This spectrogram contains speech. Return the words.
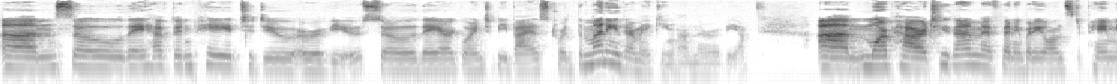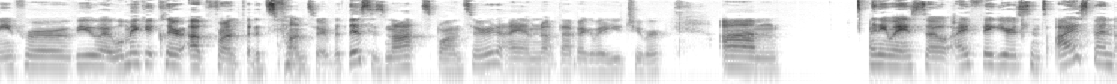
Um, so they have been paid to do a review, so they are going to be biased toward the money they're making on the review. Um, more power to them. If anybody wants to pay me for a review, I will make it clear up front that it's sponsored. But this is not sponsored. I am not that big of a YouTuber. Um, anyway, so I figured since I spend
